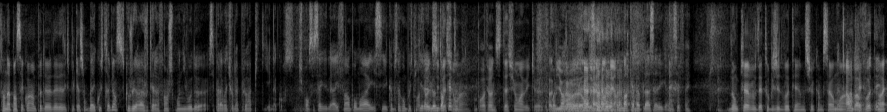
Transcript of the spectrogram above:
t'en as pensé quoi un peu de- de- des explications? Bah écoute, c'est très bien, c'est ce que je voulais rajouter à la fin, je pense, au niveau de. C'est pas la voiture la plus rapide qui gagne la course. Je pense que c'est ça la F1 pour moi, et c'est comme ça qu'on peut expliquer citation, là. On pourrait faire une citation avec euh, Fabio euh, en euh, 2021. On le marque à ma place, allez, gars, c'est fait. Donc euh, vous êtes obligé de voter, hein, monsieur, comme ça au moins. Ah, on doit après- voter Ouais,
